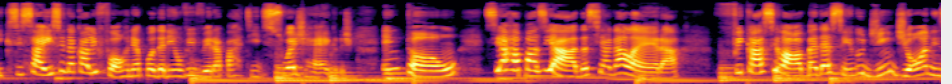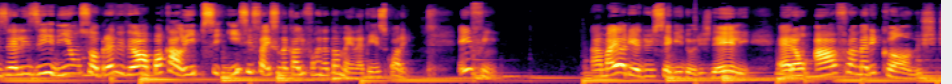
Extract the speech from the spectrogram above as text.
e que se saíssem da Califórnia poderiam viver a partir de suas regras. Então, se a rapaziada, se a galera ficasse lá obedecendo Jim Jones, eles iriam sobreviver ao apocalipse e se saíssem da Califórnia também, né? Tem esse porém. Enfim, a maioria dos seguidores dele eram afro-americanos.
